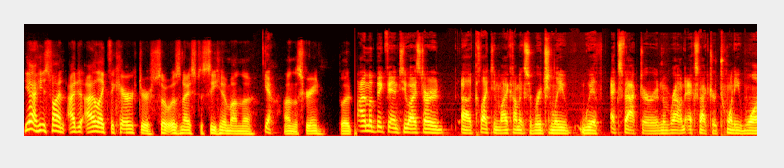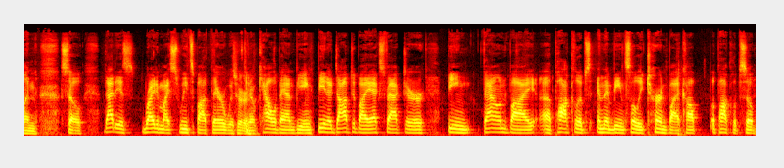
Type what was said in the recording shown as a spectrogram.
Yeah, he's fine. I, I like the character, so it was nice to see him on the Yeah. on the screen. But I'm a big fan too. I started uh, collecting my comics originally with X Factor and around X Factor 21, so that is right in my sweet spot there. With Sure. you know Caliban being being adopted by X Factor, being found by Apocalypse, and then being slowly turned by Acop- Apocalypse. So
